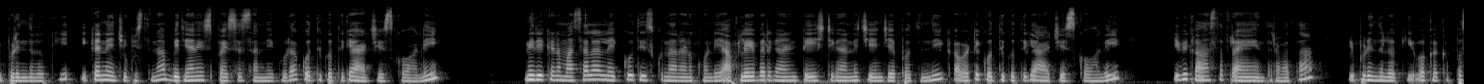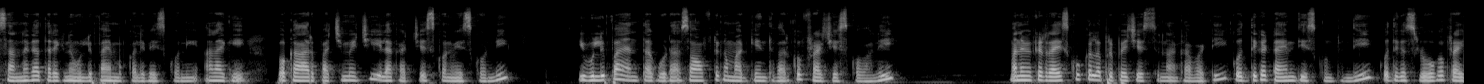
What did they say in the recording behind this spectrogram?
ఇప్పుడు ఇందులోకి ఇక్కడ నేను చూపిస్తున్న బిర్యానీ స్పైసెస్ అన్నీ కూడా కొద్ది కొద్దిగా యాడ్ చేసుకోవాలి. మీరు ఇక్కడ మసాలాలు ఎక్కువ తీసుకున్నారనుకోండి ఆ ఫ్లేవర్ కానీ టేస్ట్ కానీ చేంజ్ అయిపోతుంది. కాబట్టి కొద్ది కొద్దిగా యాడ్ చేసుకోవాలి. ఇవి కాస్త ఫ్రై అయిన తర్వాత ఇప్పుడు ఇందులోకి ఒక కప్పు సన్నగా తరిగిన ఉల్లిపాయ ముక్కలు వేసుకొని అలాగే ఒక ఆరు పచ్చిమిర్చి ఇలా కట్ చేసుకొని వేసుకోండి. ఈ ఉల్లిపాయ అంతా కూడా సాఫ్ట్గా మగ్గేంత వరకు ఫ్రై చేసుకోవాలి. మనం ఇక్కడ రైస్ కుక్కర్లో ప్రిపేర్ చేస్తున్నాం కాబట్టి కొద్దిగా టైం తీసుకుంటుంది. కొద్దిగా స్లోగా ఫ్రై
